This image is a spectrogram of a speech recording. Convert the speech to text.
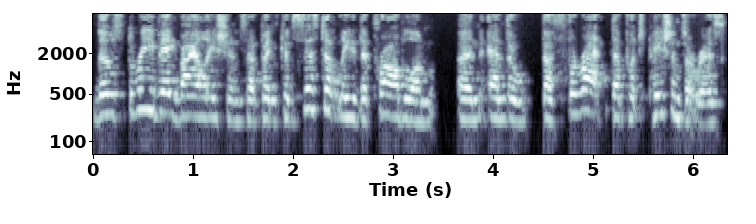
those three big violations have been consistently the problem and, and the, the threat that puts patients at risk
